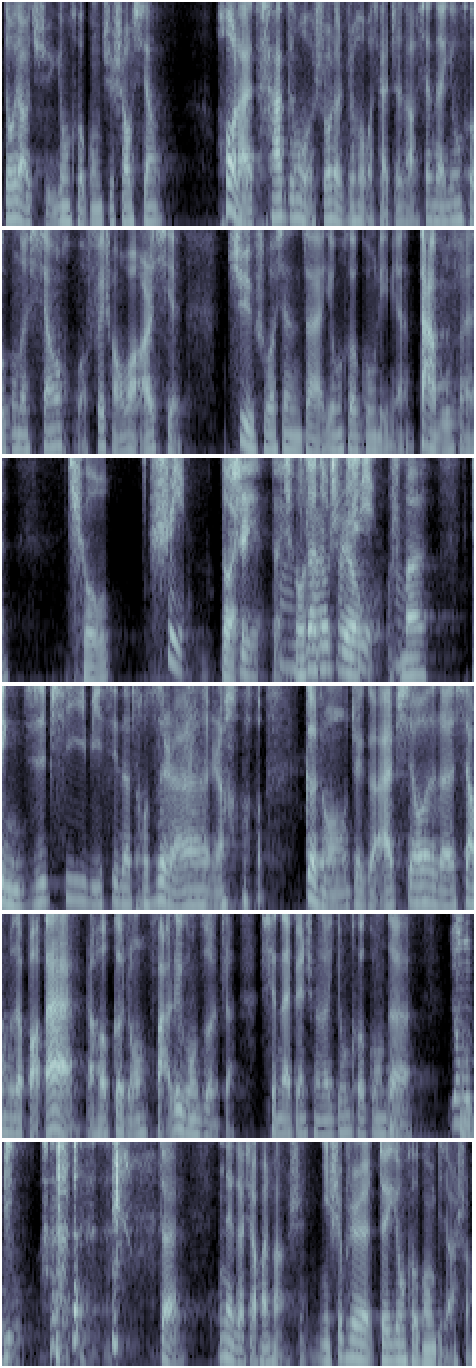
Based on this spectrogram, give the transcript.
都要去雍和宫去烧香。后来他跟我说了之后，我才知道现在雍和宫的香火非常旺，而且据说现在雍和宫里面大部分求事业对事业对嗯求的都是什么顶级 PE、BC 的投资人，然后各种这个 IPO 的项目的保代，然后各种法律工作者，现在变成了雍和宫的主力。对，那个小黄老师，你是不是对雍和宫比较熟？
